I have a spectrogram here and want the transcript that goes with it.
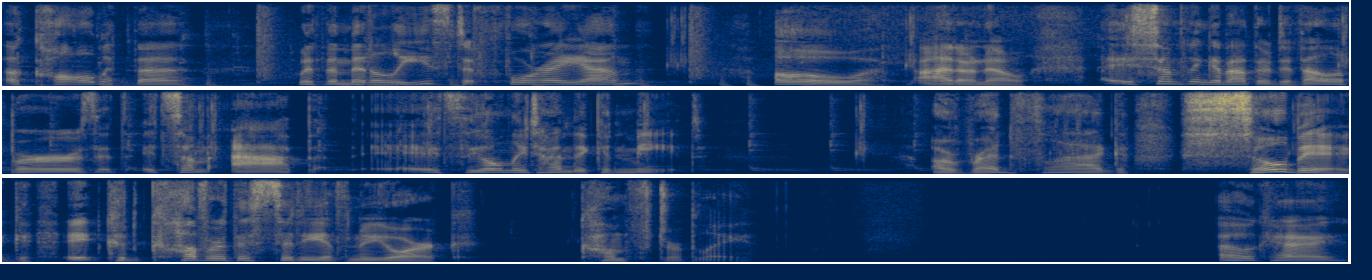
a call with the with the Middle East at 4 a.m. Oh, I don't know. It's something about their developers. It's it's some app. It's the only time they could meet. A red flag so big it could cover the city of New York comfortably. Okay.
